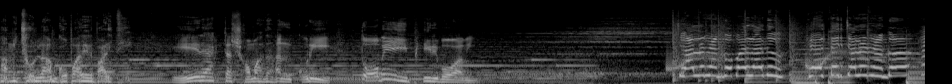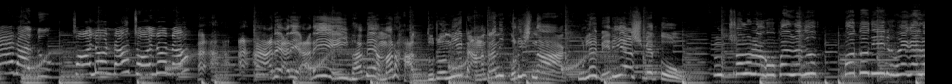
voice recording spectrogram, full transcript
আমি চললাম গোপালের বাড়িতে। এর একটা সমাধান করি তবেই ফিরবো আমি। চলো না গোপাল দাদু খেলতে চলো না গো। হ্যাঁ দাদু। আরে আরে আরে এইভাবে আমার হাত দুটো নিয়ে টানাটানি করিস না খুলে বেরিয়ে আসবে তো। চলো না গোপাল দাদু কতদিন হয়ে গেল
